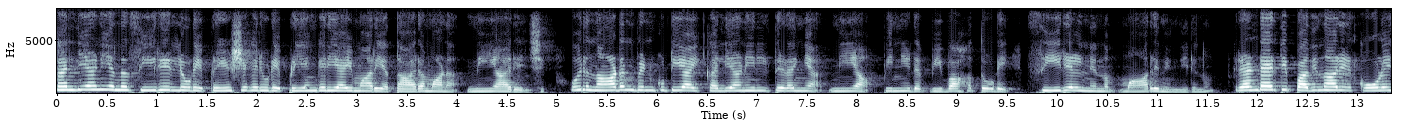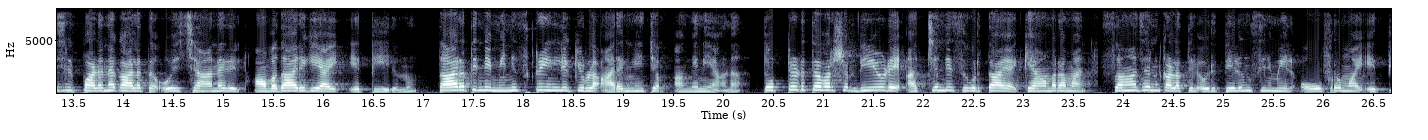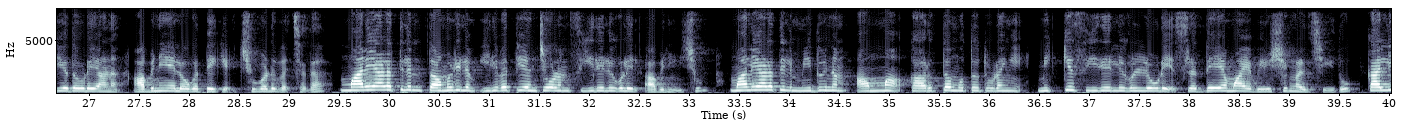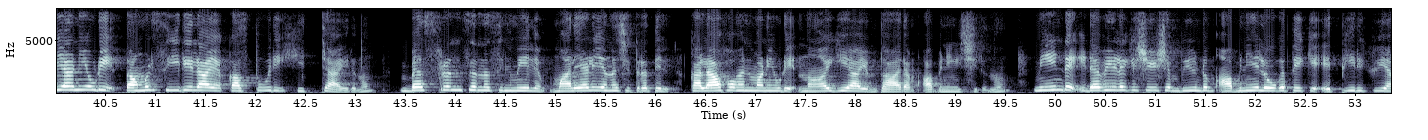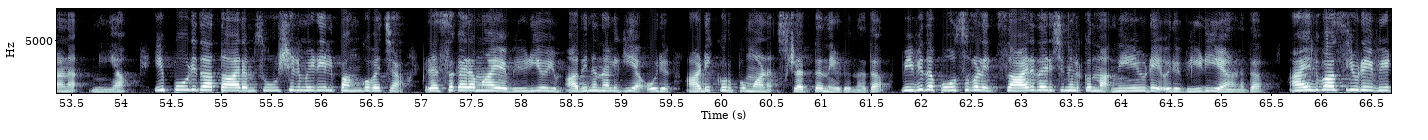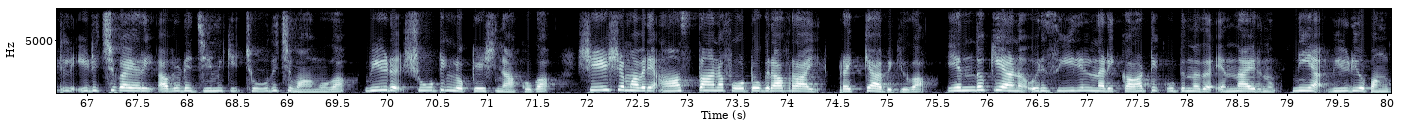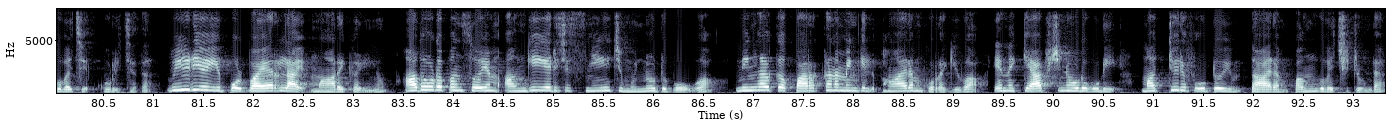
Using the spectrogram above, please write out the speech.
കല്യാണി എന്ന സീരിയലിലൂടെ പ്രേക്ഷകരുടെ പ്രിയങ്കരിയായി മാറിയ താരമാണ് നിയ രഞ്ജിത്ത്. ഒരു നാടൻ പെൺകുട്ടിയായി കല്യാണിയിൽ തിളങ്ങിയ നിയ പിന്നീട് വിവാഹത്തോടെ സീരിയലിൽ നിന്നും മാറി നിന്നിരുന്നു. രണ്ടായിരത്തി പതിനാലിൽ കോളേജിൽ പഠനകാലത്ത് ഒരു ചാനലിൽ അവതാരികയായി എത്തിയിരുന്നു. താരത്തിന്റെ മിനി സ്ക്രീനിലേക്കുള്ള അരങ്ങേറ്റം അങ്ങനെയാണ്. തൊട്ടടുത്ത വർഷം ദിയയുടെ അച്ഛന്റെ സുഹൃത്തായ ക്യാമറമാൻ സാജൻ കളത്തിൽ ഒരു തെലുങ്ക് സിനിമയിൽ ഓഫറുമായി എത്തിയതോടെയാണ് അഭിനയ ലോകത്തേക്ക് ചുവടുവെച്ചത് മലയാളത്തിലും തമിഴിലും ഇരുപത്തിയഞ്ചോളം സീരിയലുകളിൽ അഭിനയിച്ചു. മലയാളത്തിൽ മിഥുനം അമ്മ കറുത്തമുത്ത് തുടങ്ങി മിക്ക സീരിയലുകളിലൂടെ ശ്രദ്ധേയമായ വേഷങ്ങൾ ചെയ്തു. കല്യാണിയുടെ തമിഴ് സീരിയലായ കസ്തൂരി ഹിറ്റായിരുന്നു. ബെസ്റ്റ് ഫ്രണ്ട്സ് എന്ന സിനിമയിലും മലയാളി എന്ന ചിത്രത്തിൽ കലാഭവൻ മണിയുടെ നായികയായും താരം അഭിനയിച്ചിരുന്നു. നീണ്ട ഇടവേളയ്ക്ക് ശേഷം വീണ്ടും അഭിനയ ലോകത്തേക്ക് എത്തിയിരിക്കുകയാണ് നിയ. ഇപ്പോഴിതാ താരം സോഷ്യൽ മീഡിയയിൽ പങ്കുവച്ച രസകരമായ വീഡിയോയും അതിന് നൽകിയ ഒരു അടിക്കുറിപ്പുമാണ് ശ്രദ്ധ നേടുന്നത്. വിവിധ പോസുകളിൽ സാരി ധരിച്ചു നിൽക്കുന്ന നിയയുടെ ഒരു വീഡിയോയാണിത്. അയൽവാസിയുടെ വീട്ടിൽ ഇടിച്ചു കയറി അവരുടെ ജിമിക്ക് ചോദിച്ചു വാങ്ങുക വീട് ഷൂട്ടിംഗ് ലൊക്കേഷനാക്കുക ശേഷം അവരെ ആസ്ഥാന ഫോട്ടോഗ്രാഫറായി പ്രഖ്യാപിക്കുക. എന്തൊക്കെയാണ് ഒരു സീരിയൽ നടി കാട്ടിക്കൂട്ടുന്നത് എന്നായിരുന്നു നിയ വീഡിയോ പങ്കുവച്ച് കുറിച്ചത്. വീഡിയോ ഇപ്പോൾ വൈറലായി മാറിക്കഴിഞ്ഞു. അതോടൊപ്പം സ്വയം അംഗീകരിച്ച് സ്നേഹിച്ച് മുന്നോട്ടു പോവുക നിങ്ങൾക്ക് പറക്കണമെങ്കിൽ ഭാരം കുറയ്ക്കുക എന്ന ക്യാപ്ഷനോടുകൂടി മറ്റൊരു ഫോട്ടോയും താരം പങ്കുവച്ചിട്ടുണ്ട്.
